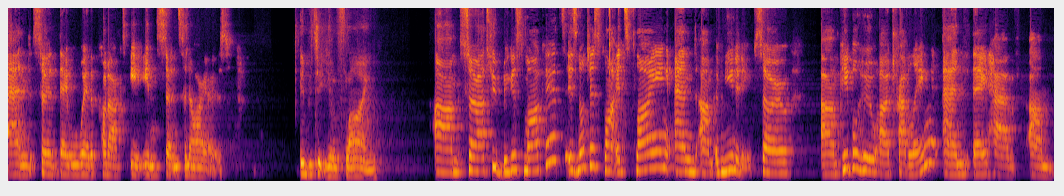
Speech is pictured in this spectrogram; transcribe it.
and so they will wear the product in certain scenarios. In particular, flying. Um, so our two biggest markets is not just flying; it's flying and um, immunity. So um, people who are traveling and they have um,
